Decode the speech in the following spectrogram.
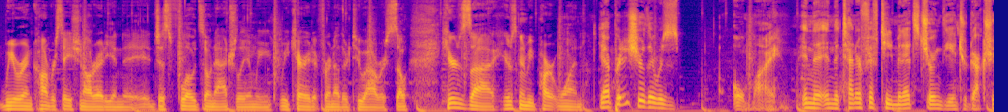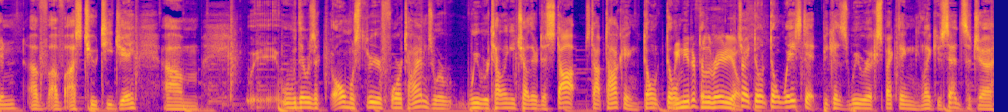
we were in conversation already and it just flowed so naturally and we we carried it for another two hours. So here's uh here's gonna be part one. Yeah, I'm pretty sure there was oh my. In the in the 10 or 15 minutes during the introduction of of us to TJ um there was a, almost three or four times where we were telling each other to stop stop talking. Don't don't We need it for the radio. that's right. Don't don't waste it because we were expecting like you said such a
